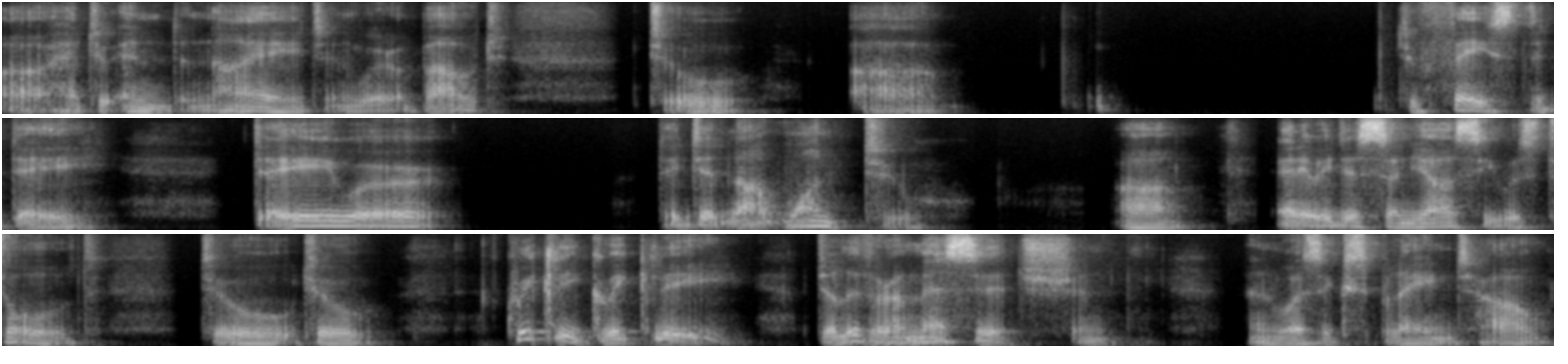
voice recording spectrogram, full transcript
uh, had to end the night and were about to uh, to face the day, they were they did not want to. Uh, anyway, this sannyasi was told to to quickly, quickly deliver a message, and and was explained how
